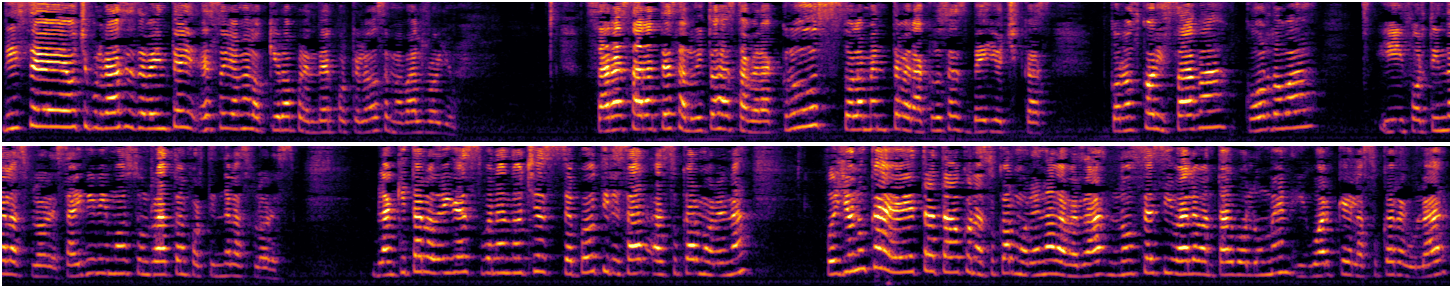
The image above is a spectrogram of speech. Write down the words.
Dice 8 pulgadas es de 20. Eso ya me lo quiero aprender porque luego se me va el rollo. Sara Zárate, saluditos hasta Veracruz. Solamente Veracruz es bello, chicas. Conozco Orizaba, Córdoba y Fortín de las Flores. Ahí vivimos un rato en Fortín de las Flores. Blanquita Rodríguez, buenas noches. ¿Se puede utilizar azúcar morena? Pues yo nunca he tratado con azúcar morena, la verdad. No sé si va a levantar volumen, igual que el azúcar regular.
